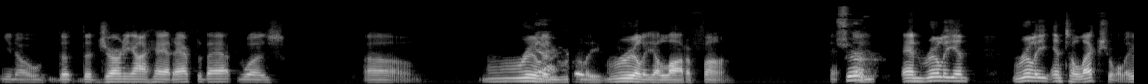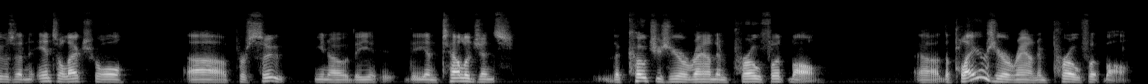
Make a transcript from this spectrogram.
you know the the journey I had after that was uh, really, yeah. really, really a lot of fun. Sure, and, and really, in, really intellectual. It was an intellectual uh, pursuit you know the the intelligence the coaches you're around in pro football uh, the players you're around in pro football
